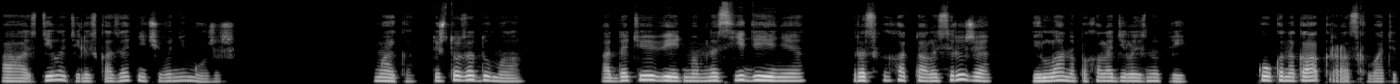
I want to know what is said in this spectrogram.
а сделать или сказать ничего не можешь. «Майка, ты что задумала?» «Отдать ее ведьмам на съедение!» Расхохоталась рыжая, и Лана похолодела изнутри. Кокона как раз хватит,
